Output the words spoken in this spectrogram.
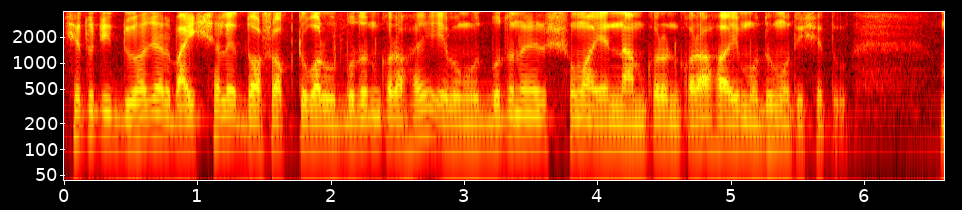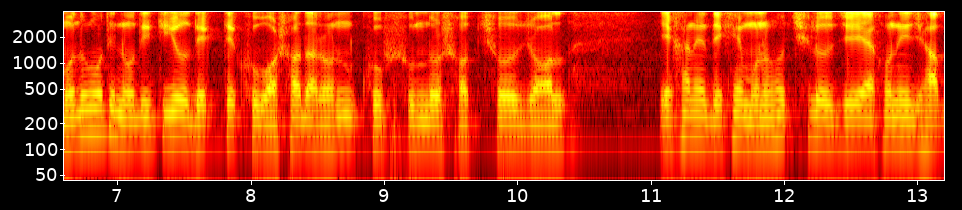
সেতুটি দু হাজার বাইশ সালের দশ অক্টোবর উদ্বোধন করা হয় এবং উদ্বোধনের সময় এর নামকরণ করা হয় মধুমতি সেতু। মধুমতি নদীটিও দেখতে খুব অসাধারণ, খুব সুন্দর, স্বচ্ছ জল এখানে দেখে মনে হচ্ছিল যে এখনই ঝাঁপ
